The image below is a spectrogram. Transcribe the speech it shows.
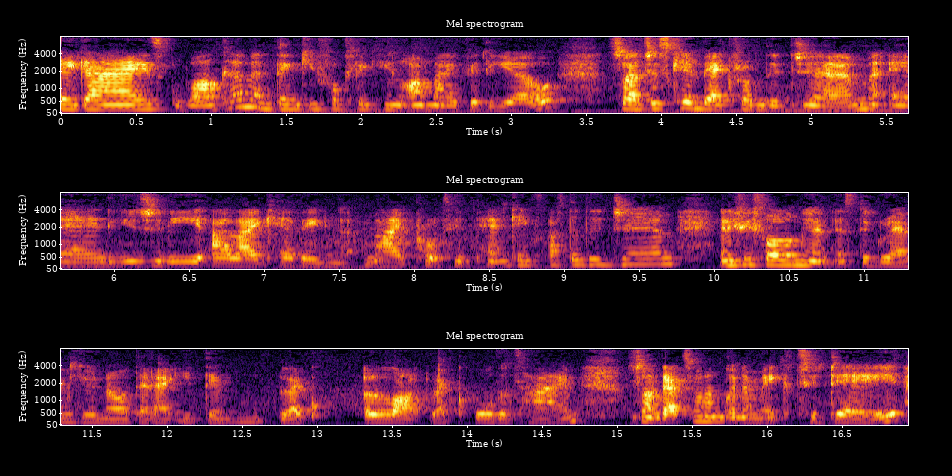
hey guys welcome and thank you for clicking on my video. So i just came back from the gym and usually i like having my protein pancakes after the gym. And if you follow me on instagram you know that i eat them like a lot like all the time. So that's what i'm gonna make today.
